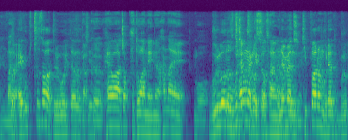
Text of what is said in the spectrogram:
음, 그. 애국 투사가 들고 있다든지 그 회화적 구도 안에 있는 하나의 뭐 물건으로 사용했겠죠. 왜냐면 거지. 깃발은 우리한테 물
